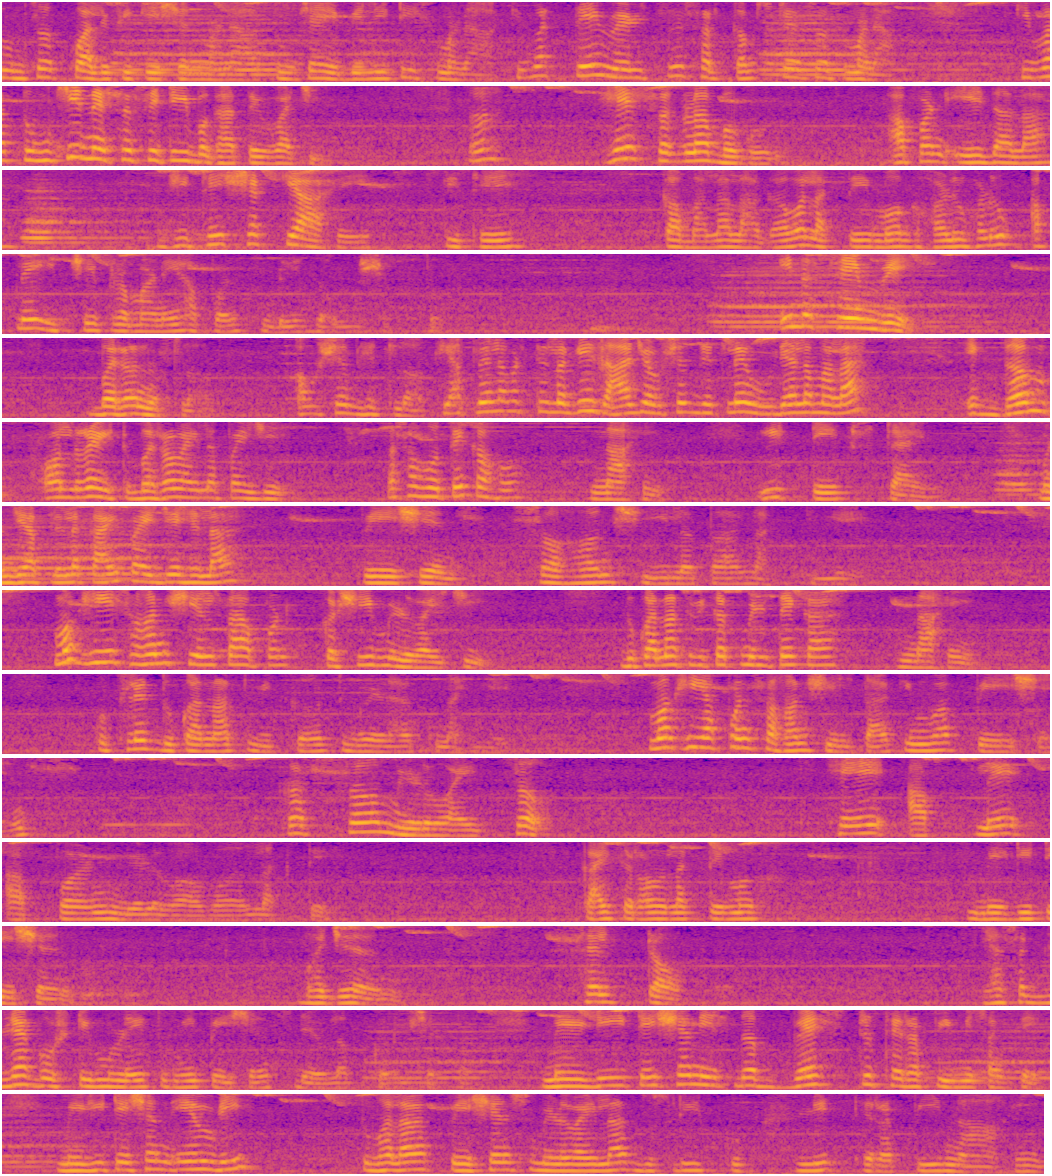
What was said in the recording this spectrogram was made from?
तुमचं क्वालिफिकेशन म्हणा तुमच्या एबिलिटीज म्हणा किंवा ते वेळचे सर्कमस्टन्सेस म्हणा किंवा तुमची नेसेसिटी बघा तेव्हाची. हे? सगळं बघून आपण एदाला जिथे शक्य आहे तिथे कामाला लागावं लागते. मग हळूहळू आपल्या इच्छेप्रमाणे आपण पुढे जाऊ शकतो. इन द सेम वे बरं नसलं औषध घेतलं की आपल्याला वाटते लगेच आज औषध घेतले उद्याला मला एकदम ऑलराईट बरं व्हायला पाहिजे. असं होते का हो? नाही. इट टेक्स टाईम म्हणजे आपल्याला काय पाहिजे ह्याला? पेशन्स सहनशीलता लागतीये. मग ही सहनशीलता आपण कशी मिळवायची? दुकानात विकत मिळते का? नाही. कुठल्याच दुकानात विकत मिळत नाही मग ही आपण सहनशीलता किंवा पेशन्स कसं मिळवायचं? हे आपले आपण मिळवावं लागते. काय करावं लागते मग? मेडिटेशन भजन सेल्फ टॉक ह्या सगळ्या गोष्टीमुळे तुम्ही पेशन्स डेव्हलप करू शकता. Meditation is the best therapy मी सांगते. मेडिटेशन एवढी तुम्हाला पेशन्स मिळवायला दुसरी कुठली थेरपी नाही.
